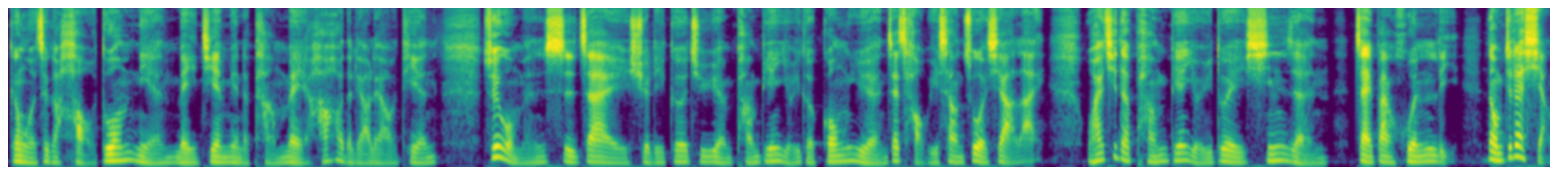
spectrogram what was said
跟我这个好多年没见面的堂妹好好的聊聊天，所以我们是在雪梨歌剧院旁边有一个公园，在草皮上坐下来。我还记得旁边有一对新人在办婚礼，那我们就在享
